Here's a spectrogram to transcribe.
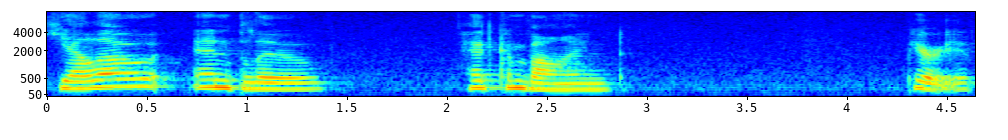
Yellow and blue had combined. Period.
